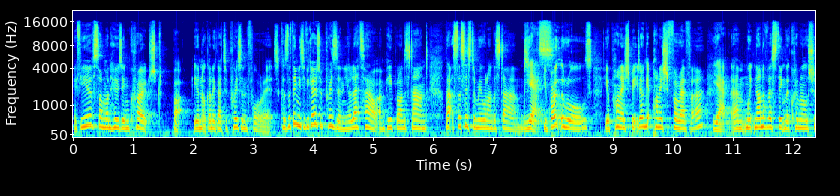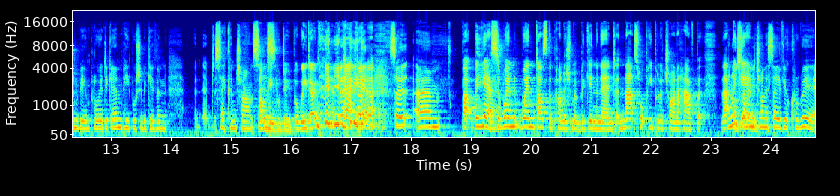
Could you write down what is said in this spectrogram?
if you have someone who's encroached but you're not going to go to prison for it because the thing is if you go to prison you're let out and people understand that's the system we all understand. Yes. you broke the rules you're punished but you don't get punished forever. Yeah. um, we, none of us think that criminals shouldn't be employed again. People should be given uh, second chances. some people do but we don't. Yeah, yeah. so um, But but yeah, Yeah. so when when does the punishment begin and end? And that's what people are trying to have. But that And also, again, when you're trying to save your career,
